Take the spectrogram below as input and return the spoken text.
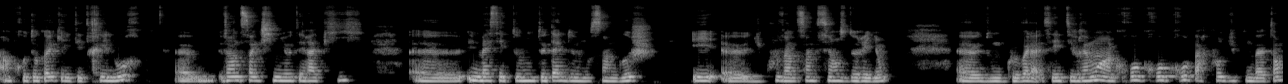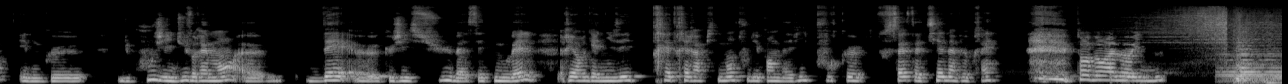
un protocole qui a été très lourd, 25 euh, chimiothérapies, euh, une mastectomie totale de mon sein gauche et du coup 25 séances de rayons. donc voilà, ça a été vraiment un gros, gros, gros parcours du combattant. Et donc, du coup, j'ai dû vraiment, dès que j'ai su bah, cette nouvelle, réorganiser très, très rapidement tous les pans de ma vie pour que tout ça, ça tienne à peu près pendant un an et demi.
